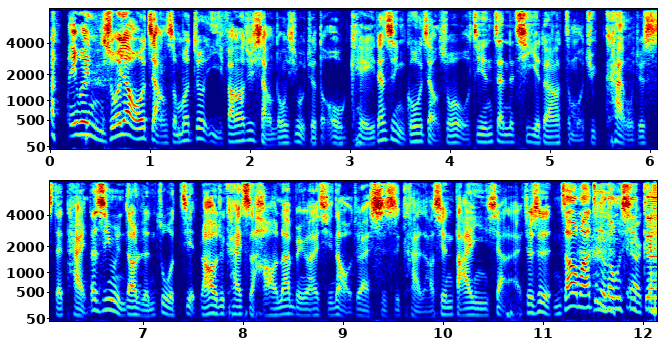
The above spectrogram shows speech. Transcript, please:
因为你说要我讲什么，就乙方要去想东西，我觉得 OK。但是你跟我讲说，我今天站在企业端要怎么去看，我觉得实在太……但是因为你知道人作贱，然后我就开始好，那没关系，那我就来试试看，然后先答应下来。就是你知道吗？这个东西 跟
